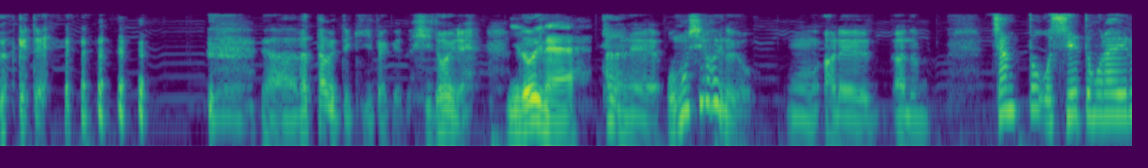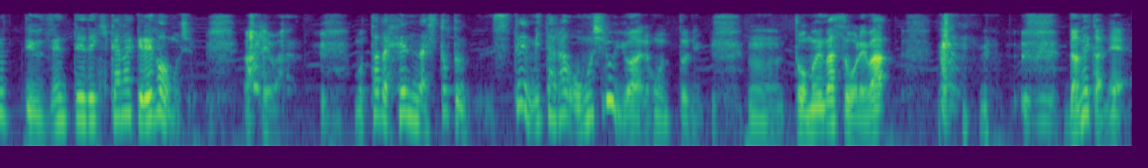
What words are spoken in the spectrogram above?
うわけで。いやー改めて聞いたけど、ひどいね。ひどいね。ただね、面白いのよ。うん、あれ、あの、ちゃんと教えてもらえるっていう前提で聞かなければ面白い。あれは。もうただ変な人として見たら面白いよ、あれ、本当に。うん、と思います、俺は。ダメかね？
